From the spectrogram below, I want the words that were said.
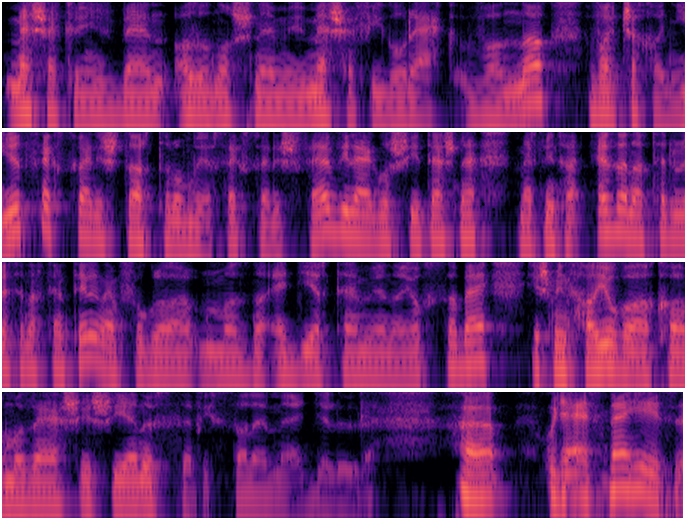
mesekönyvben azonos nemű mesefigurák vannak, vagy csak a nyílt szexuális tartalom, vagy a szexuális felvilágosításnál, mert mintha ezen a területen aztán tényleg nem fogalmazna egyértelműen a jogszabály, és mintha a jogalkalmazás is ilyen össze-vissza lenne egyelőre. Ugye ezt nehéz,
